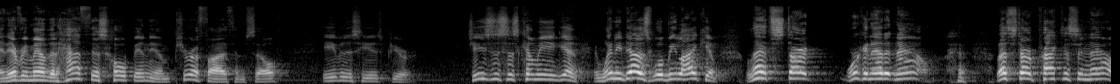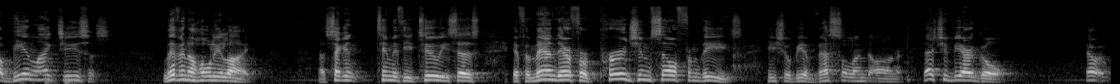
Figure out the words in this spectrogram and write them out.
And every man that hath this hope in him purifieth himself, even as he is pure. Jesus is coming again. And when he does, we'll be like him. Let's start working at it now. Let's start practicing now, being like Jesus, living a holy life. Uh, 2 Timothy 2, he says, If a man therefore purge himself from these, he shall be a vessel unto honor. That should be our goal. Now,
